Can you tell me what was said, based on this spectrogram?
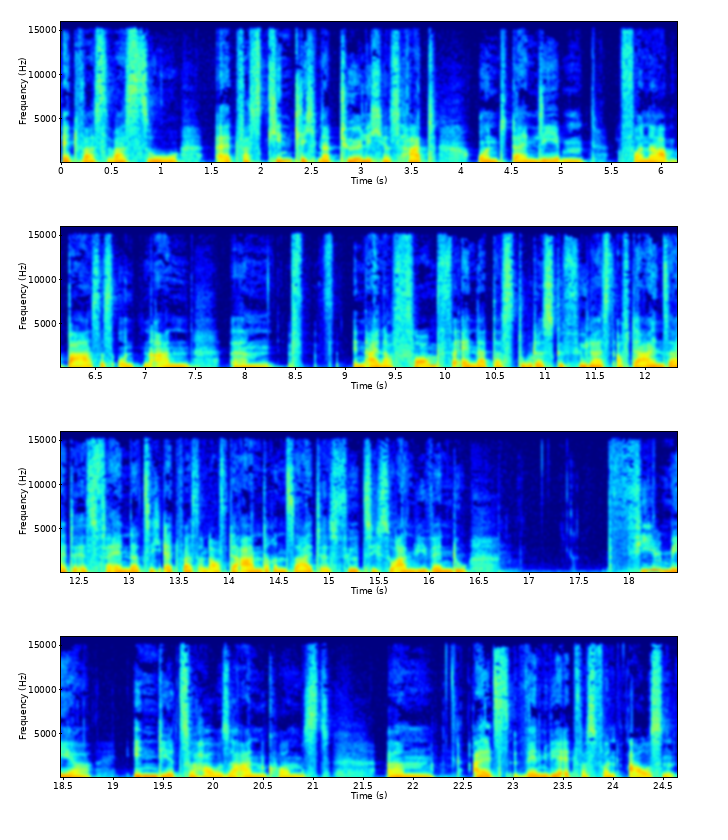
etwas, was so etwas kindlich Natürliches hat und dein Leben von der Basis unten an ähm, in einer Form verändert, dass du das Gefühl hast, auf der einen Seite es verändert sich etwas und auf der anderen Seite es fühlt sich so an, wie wenn du viel mehr in dir zu Hause ankommst, ähm, als wenn wir etwas von außen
